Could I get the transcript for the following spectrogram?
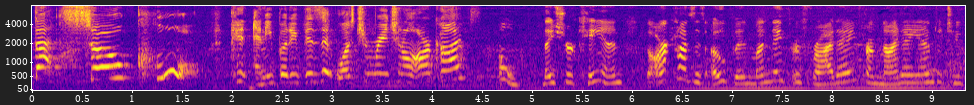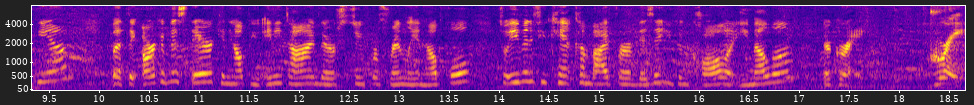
That's so cool! Can anybody visit Western Regional Archives? Oh, they sure can. The archives is open Monday through Friday from 9 a.m. to 2 p.m. But the archivist there can help you anytime. They're super friendly and helpful. So even if you can't come by for a visit, you can call or email them. They're great. Great.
